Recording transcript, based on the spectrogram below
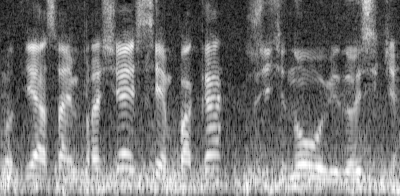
Вот я с вами прощаюсь. Всем пока. Ждите нового видосики.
